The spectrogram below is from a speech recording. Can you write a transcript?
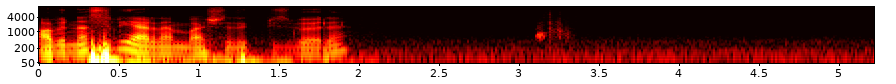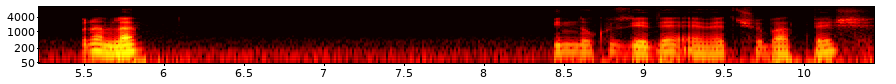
Abi nasıl bir yerden başladık biz böyle? Bu ne lan? 1907 evet Şubat 5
